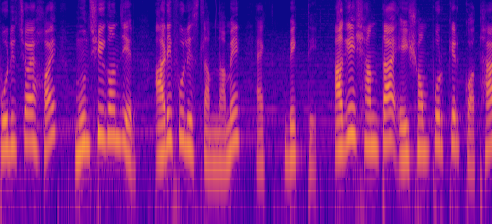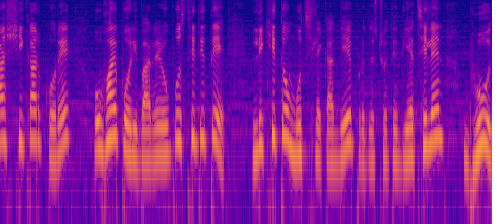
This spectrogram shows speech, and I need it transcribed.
পরিচয় হয় মুন্সীগঞ্জের আরিফুল ইসলাম নামে এক ব্যক্তি। আগে শান্তা এই সম্পর্কের কথা স্বীকার করে উভয় পরিবারের উপস্থিতিতে লিখিত মুচলেখা দিয়ে প্রতিশ্রুতি দিয়েছিলেন, ভুল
